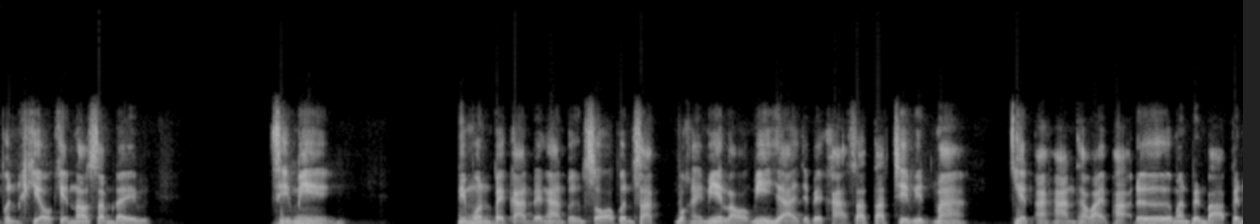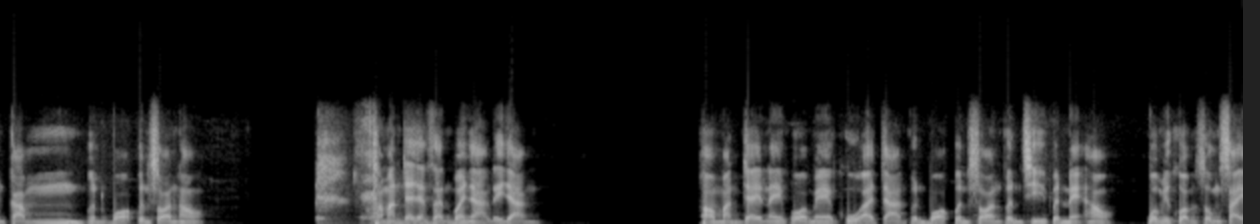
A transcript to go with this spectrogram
เพิ่นเขียวเข็นนาะซำใดสิมี นิมนต์ไปการไปงานเพิ่นสอเพิ่นซักบ่ให้มีเหล้ามียาจะไปขาดสัตว์ตัดชีวิตมาเฮ็ดอาหารถวายพระเด้อมันเป็นบาปเป็นกรรมเพิ่นบอกเพิ่นสอนเฮาถ้ามันใจจังสันบ่อยากได้อย่างเฮามั่นใจในพ่อแม่ครูอาจารย์เพิ่นบอกเพิ่นสอนเพิ่นชี้เพิ่นแนะเฮาบ่มีความสงสัย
